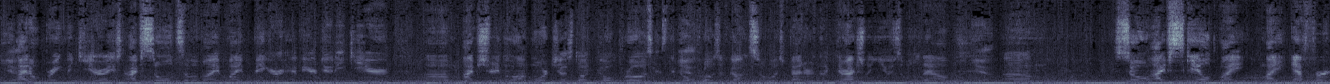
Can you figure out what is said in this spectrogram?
Yeah. I don't bring the gear. I used, I've sold some of my, my bigger, heavier duty gear. Um, I'm shooting a lot more just on GoPros because the Yeah. GoPros have gotten so much better. Like they're actually usable now. Yeah. Um, so I've scaled my my effort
